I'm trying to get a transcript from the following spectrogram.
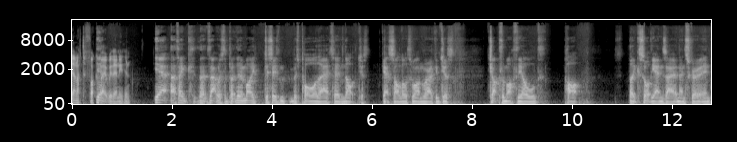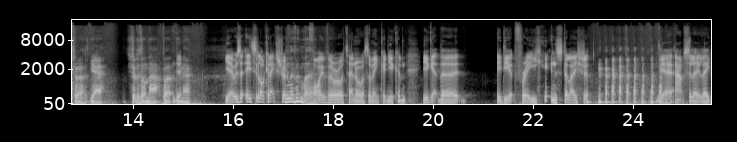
don't have to fuck Yeah. about with anything. Yeah, I think that that was the. But then my decision was poor there to not just get a solderless one where I could just chop them off the old pot, like sort the ends out and then screw it into a. Yeah, should have done that, but you know. Yeah, it was. It's like an extra You live and learn. fiver or tenner or something. Can you can you get the idiot-free installation? yeah, absolutely.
